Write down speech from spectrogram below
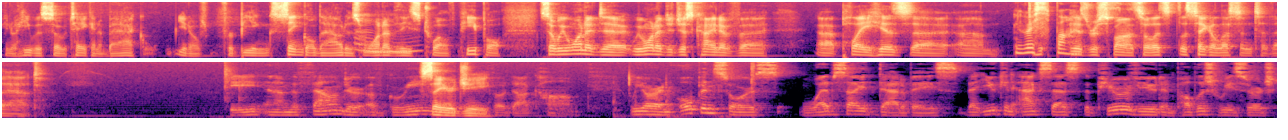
you know, he was so taken aback, you know, for being singled out as mm-hmm. one of these mm-hmm. 12 people. So we wanted to, we wanted to just kind of, uh, uh, play his uh, um, response. His response. So let's let's take a listen to that. And I'm the founder of Green. Sayer Ji. We are an open source website database that you can access the peer reviewed and published research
